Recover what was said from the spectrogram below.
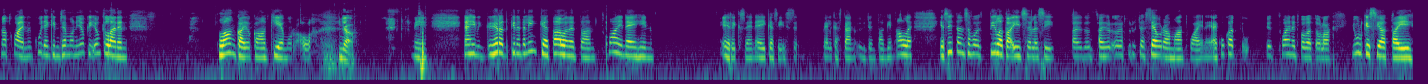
not quite, kuitenkin semmoinen jonkin, jonkinlainen lanka, joka on kiemuralla. Joo. Niin. Näihin näitä linkkejä tallennetaan Twineihin erikseen, eikä siis pelkästään yhden tagin alle. Ja sitten sä voit tilata itsellesi tai, tai ryhtyä seuraamaan Twineja. Ja kuka, Twineit voivat olla julkisia tai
